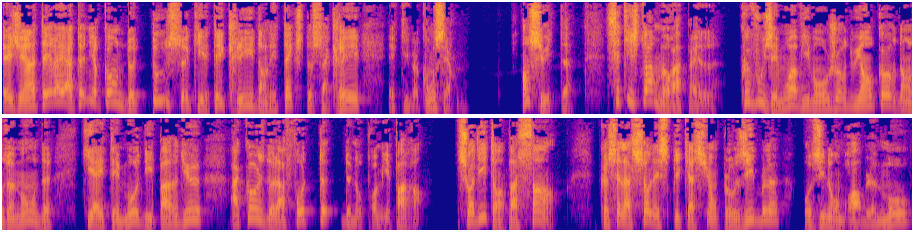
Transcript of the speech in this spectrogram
et j'ai intérêt à tenir compte de tout ce qui est écrit dans les textes sacrés et qui me concerne. Ensuite, cette histoire me rappelle que vous et moi vivons aujourd'hui encore dans un monde qui a été maudit par Dieu à cause de la faute de nos premiers parents. Soit dit en passant que c'est la seule explication plausible aux innombrables maux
